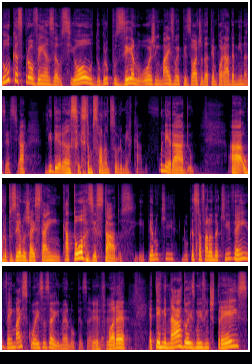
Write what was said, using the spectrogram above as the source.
Lucas Provenza, o CEO do Grupo Zelo, hoje em mais um episódio da temporada Minas SA Liderança. Estamos falando sobre o mercado funerário. Ah, o Grupo Zelo já está em 14 estados. E pelo que Lucas está falando aqui, vem, vem mais coisas aí, não é, Lucas? agora é, é, terminar 2023.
